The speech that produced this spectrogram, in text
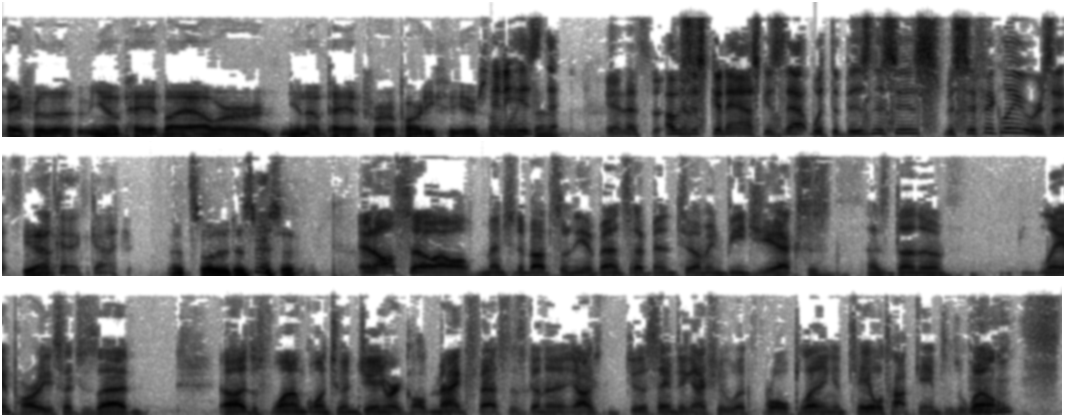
pay for the you know pay it by hour or you know pay it for a party fee or something And like is that. that? Yeah, that's the, I was just going to ask, is that what the business is specifically, or is that? Yeah. Okay, gotcha. That's what it is specifically. And also, I'll mention about some of the events I've been to. I mean, VGX has, has done a LAN party such as that. Uh, just one I'm going to in January called MagFest is going to do the same thing actually with role playing and tabletop games as well. Mhm.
